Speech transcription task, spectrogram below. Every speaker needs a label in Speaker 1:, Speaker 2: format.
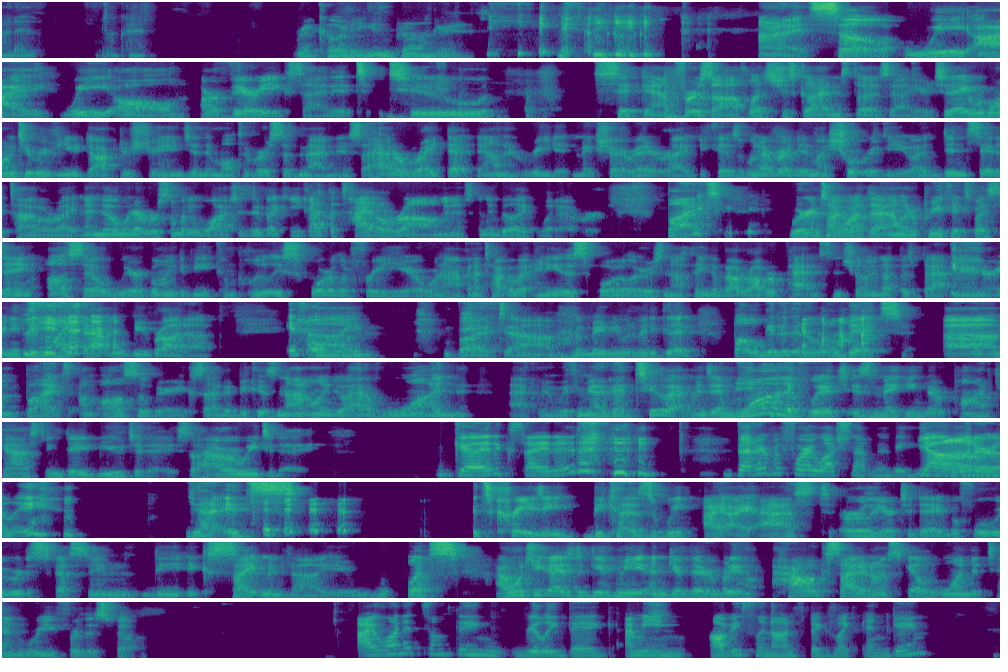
Speaker 1: Got it. Okay.
Speaker 2: Recording in progress. All right. So we, I, we all are very excited to sit down. First off, let's just go ahead and throw this out here. Today, we're going to review Doctor Strange and the Multiverse of Madness. I had to write that down and read it and make sure I read it right because whenever I did my short review, I didn't say the title right. And I know whenever somebody watches, they're like, you got the title wrong. And it's going to be like, whatever. But we're going to talk about that. I'm going to prefix by saying also, we are going to be completely spoiler free here. We're not going to talk about any of the spoilers, nothing about Robert Pattinson showing up as Batman or anything like that will be brought up.
Speaker 1: If only.
Speaker 2: Um, but uh, maybe it would have made it good. But we'll get into it a little bit. Um, but I'm also very excited because not only do I have one Ackman with me, I've got two Ackmans, and one of which is making their podcasting debut today. So how are we today?
Speaker 3: Good, excited.
Speaker 1: Better before I watched that movie.
Speaker 3: yeah,
Speaker 1: Um,
Speaker 3: literally.
Speaker 2: Yeah, it's it's crazy because we I, I asked earlier today before we were discussing the excitement value let's i want you guys to give me and give everybody how excited on a scale of one to ten were you for this film
Speaker 3: I wanted something really big. I mean, obviously not as big as like Endgame,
